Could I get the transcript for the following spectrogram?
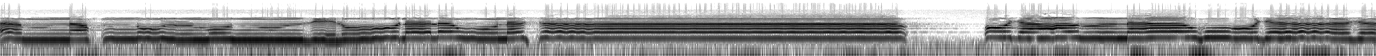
أم نحن المنزلون لو نشاء وجعلناه أجاجا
